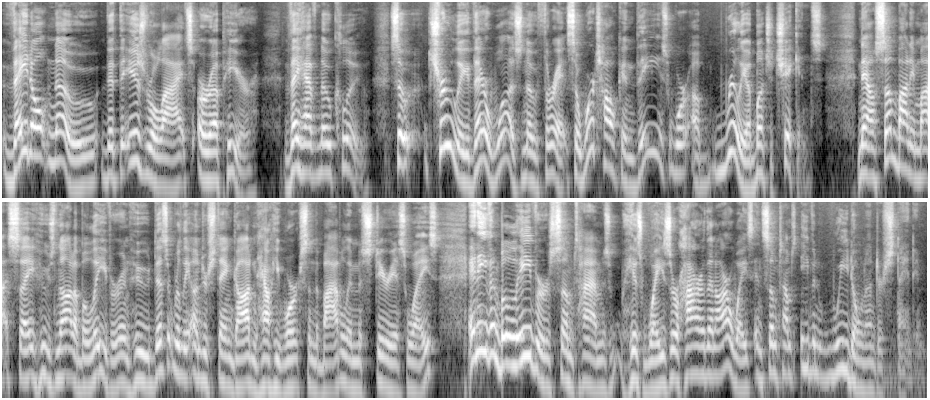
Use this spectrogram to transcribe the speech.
They don't know that the Israelites are up here. They have no clue. So truly, there was no threat. So we're talking these were a, really a bunch of chickens. Now, somebody might say who's not a believer and who doesn't really understand God and how He works in the Bible in mysterious ways, and even believers sometimes His ways are higher than our ways, and sometimes even we don't understand Him.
